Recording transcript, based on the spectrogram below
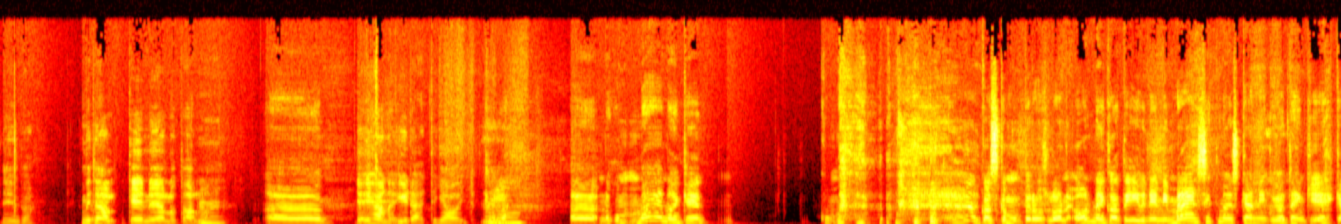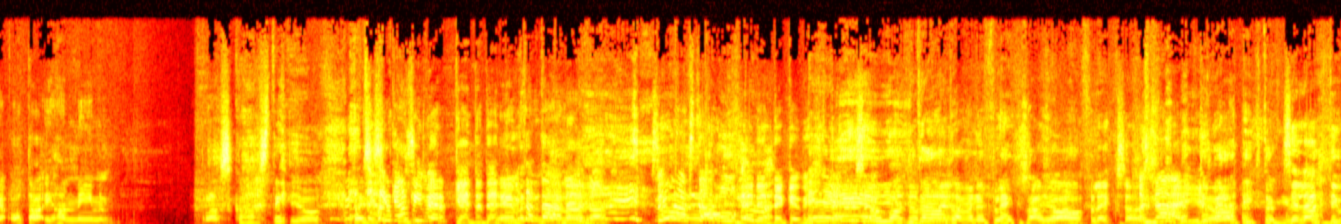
niinpä. Mitä keinoja Lotalla? Mm. Öö, Ja ihana Ida, että jaoit. kyllä. Öö, no kun mä en oikein... Kun, koska mun perusluonne on negatiivinen, niin mä en sit myöskään niinku jotenkin ehkä ota ihan niin raskaasti. Joo. tai siis jotenkin... Käsimerkkejä te teette. Ei, Mitä tää näin. meinaa? Mennäänkö tää huumeiden tekemistä? Eikö se on vaan Tää on tämmönen... tämmönen flexaus Joo, vaan. flexaus. Näin. Perä TikTokin. Se lähti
